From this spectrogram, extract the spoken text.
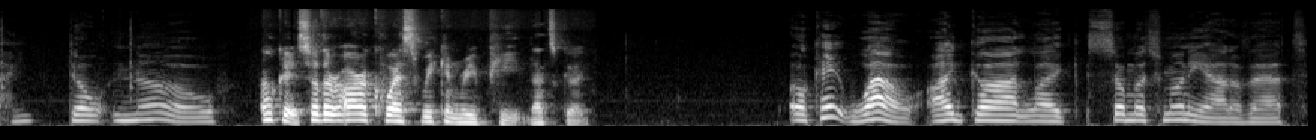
I don't know. Okay, so there are quests we can repeat. That's good. Okay, wow, I got like so much money out of that.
